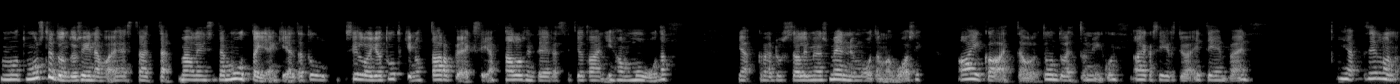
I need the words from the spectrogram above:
mutta musta tuntui siinä vaiheessa, että mä olin sitä muuttajien kieltä silloin jo tutkinut tarpeeksi ja halusin tehdä sitten jotain ihan muuta. Ja gradussa oli myös mennyt muutama vuosi aikaa, että tuntui, että on niin kuin aika siirtyä eteenpäin. Ja silloin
